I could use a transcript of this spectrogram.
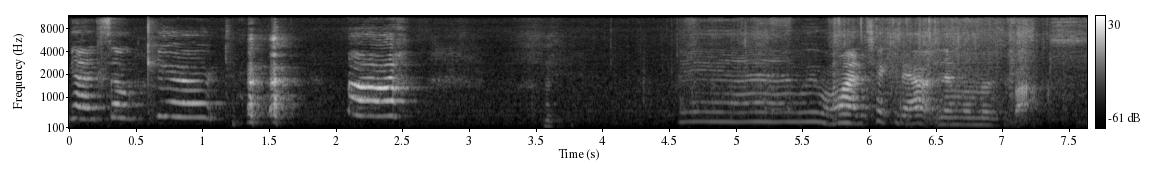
Yeah, it's so cute. ah. And we want to take it out and then we'll move the box.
